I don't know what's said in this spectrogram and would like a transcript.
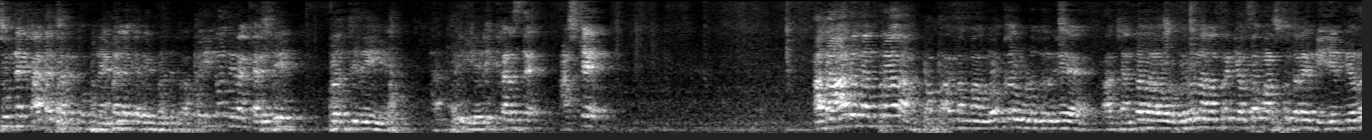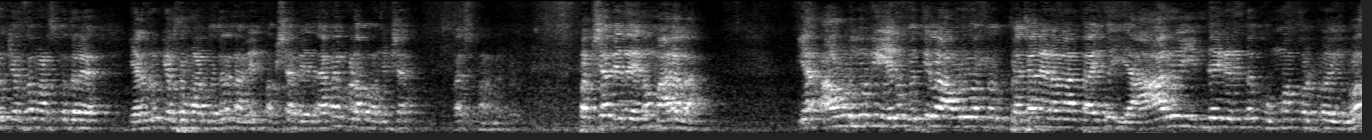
ಸುಮ್ಮನೆ ಕಾಟಾಚಾರಕ್ಕೆ ಒಬ್ಬನ ಎಂ ಎಲ್ ಎ ಕರೆಗೆ ಬಂದಿದ್ರಪ್ಪ ಇನ್ನೊಂದು ದಿನ ಕರೆಸಿ ಬರ್ತೀನಿ ಅಂತ ಹೇಳಿ ಕಳಿಸ್ದೆ. ಅಷ್ಟೇ. ಅದಾದ ನಂತರ ಪಾಪ ನಮ್ಮ ಲೋಕಲ್ ಹುಡುಗರಿಗೆ, ಆ ಜನತಾದಳ ಅವರು ನನ್ನ ಹತ್ರ ಕೆಲಸ ಮಾಡಿಸ್ಕೋತಾರೆ ಬಿಜೆಪಿ ಅವರು ಕೆಲಸ ಮಾಡಿಸ್ಕೋತಾರೆ, ಎಲ್ಲರೂ ಕೆಲಸ ಮಾಡ್ಕೋತಾರೆ, ನಾವೇನ್ ಪಕ್ಷ ಭೇದ, ಆಮೇಲೆ ಕೊಡಪ್ಪ ಒಂದ್ ನಿಮಿಷ. ಪಕ್ಷ ಭೇದ ಏನೋ ಮಾಡಲ್ಲ. ಆ ಹುಡುಗರಿಗೆ ಏನು ಗೊತ್ತಿಲ್ಲ, ಅವರು ಒಂದು ಪ್ರಚಾರ ಏನಲ್ಲ ಅಂತ ಆಯ್ತು. ಯಾರು ಹಿಂದೆಗಳಿಂದ ಕುಮ್ಮ ಕೊಟ್ಟೋ ಇಲ್ವೋ,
